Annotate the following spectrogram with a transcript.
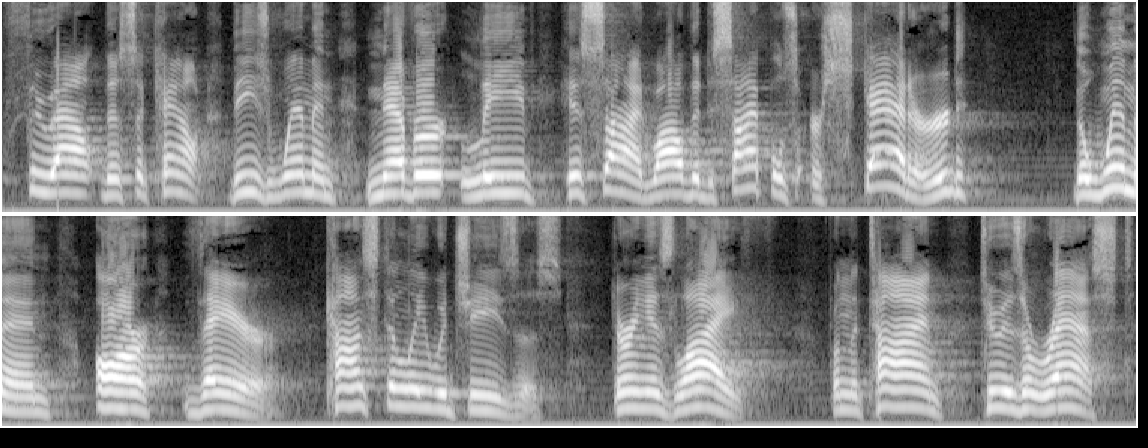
throughout this account. These women never leave his side. While the disciples are scattered, the women are there, constantly with Jesus during his life, from the time to his arrest,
